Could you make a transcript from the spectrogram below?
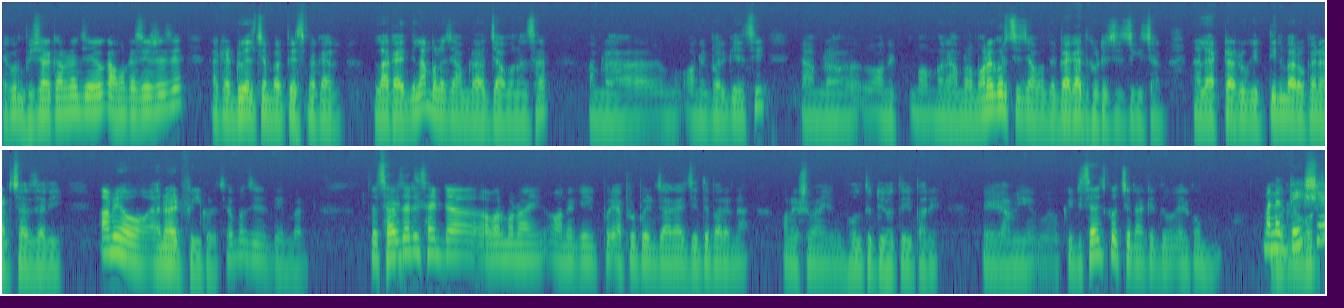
এখন ভিসার কারণে যে হোক, আমার কাছে এসেছে, একটা ডুয়েল চেম্বার পেসমেকার লাগাই দিলাম, বলে যে আমরা যাব না স্যার। আমরা অনেকবার গিয়েছি, আমরা অনেক মানে আমরা মনে করছি যে আমাদের ব্যাঘাত ঘটেছে চিকিৎসা নাহলে একটা রুগীর তিনবার ওপেন হার্ট সার্জারি, আমিও অ্যানয়েড ফিল করেছি। বলছি তিনবার। তো সার্জারি সাইডটা আমার মনে হয় অনেকেই অ্যাপ্রোপ্রিয়েট জায়গায় যেতে পারে না। অনেক সময় ভুল ত্রুটি হতেই পারে। আমি ক্রিটিসাইজ করছি না কিন্তু এরকম মানে দেশে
